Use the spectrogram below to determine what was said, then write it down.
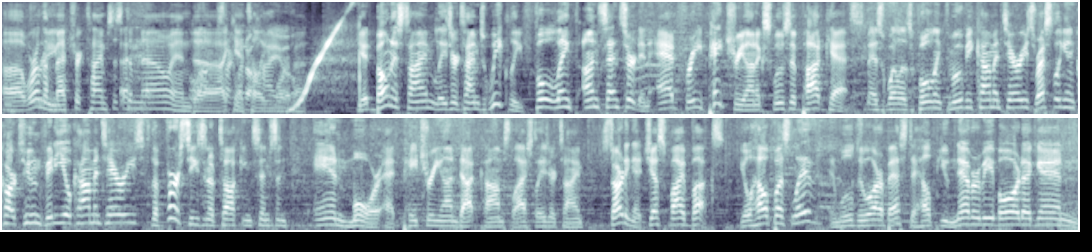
God, Uh, we're on the metric time system now, and Well, uh, I'm I talking can't tell about you more about it. Get Bonus Time, Laser Time's weekly, full length, uncensored, and ad free Patreon exclusive podcast, as well as full length movie commentaries, wrestling and cartoon video commentaries, the first season of Talking Simpson, and more at patreon.com slash lasertime, starting at just five bucks. You'll help us live, and we'll do our best to help you never be bored again.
